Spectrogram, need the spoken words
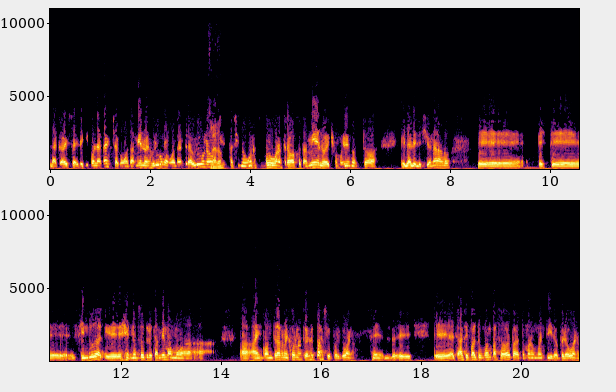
la, cabeza del equipo en la cancha, como también lo es Bruno, cuando entra Bruno, que está haciendo buenos, muy buenos trabajos también, lo ha hecho muy bien con todo el Ale lesionado. Eh, este, sin duda que nosotros también vamos a, a, encontrar mejor nuestros espacios, porque bueno, eh, eh, hace falta un buen pasador para tomar un buen tiro, pero bueno,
